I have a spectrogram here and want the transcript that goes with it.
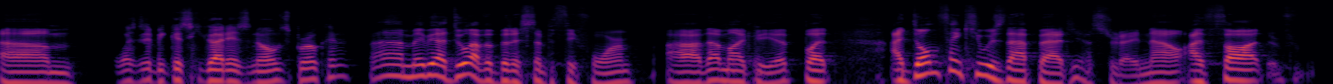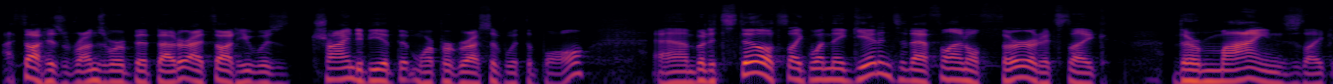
Um, Was it because he got his nose broken? uh, maybe I do have a bit of sympathy for him. Uh, that might Okay. be it, but I don't think he was that bad yesterday. Now, I thought I thought his runs were a bit better. I thought he was trying to be a bit more progressive with the ball, um, but it's still it's like when they get into that final third, it's like their minds like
